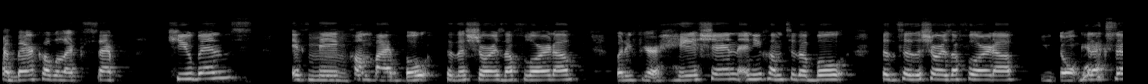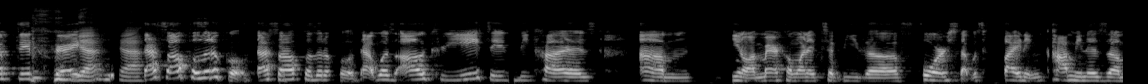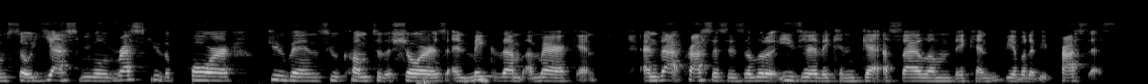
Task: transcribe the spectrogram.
America will accept Cubans if mm. they come by boat to the shores of Florida. But if you're Haitian and you come to the boat to, to the shores of Florida, you don't get accepted, right? yeah, yeah. That's all political. That's all political. That was all created because um you know, America wanted to be the force that was fighting communism. So yes, we will rescue the poor Cubans who come to the shores and make them American and that process is a little easier. They can get asylum, they can be able to be processed.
